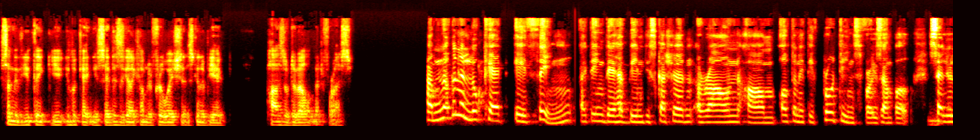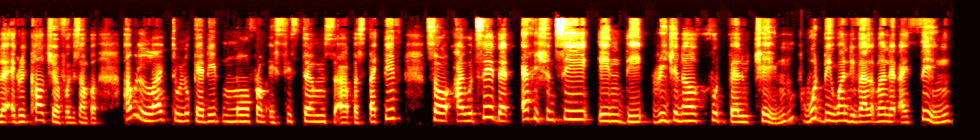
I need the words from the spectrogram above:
Something that you think you, you look at and you say this is going to come to fruition. It's going to be a positive development for us. I'm not going to look at a thing. I think there have been discussion around um, alternative proteins, for example, mm-hmm. cellular agriculture, for example. I would like to look at it more from a systems uh, perspective. So I would say that efficiency in the regional food value chain would be one development that I think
